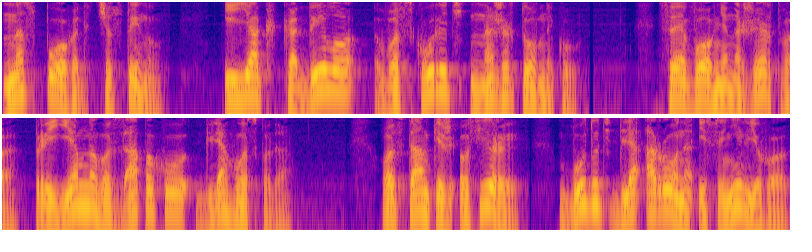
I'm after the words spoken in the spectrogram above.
на спогад частину і як кадило воскурить на жертовнику. Це вогняна жертва приємного запаху для Господа. Останки ж офіри будуть для Арона і синів його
